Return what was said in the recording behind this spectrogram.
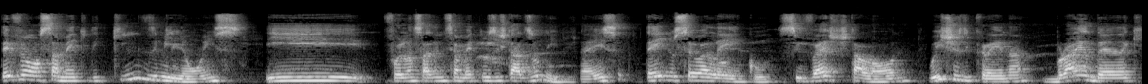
Teve um orçamento de 15 milhões e foi lançado inicialmente nos Estados Unidos, não é isso? Tem no seu elenco Sylvester Stallone, Richard Crenna, Brian Denneck,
